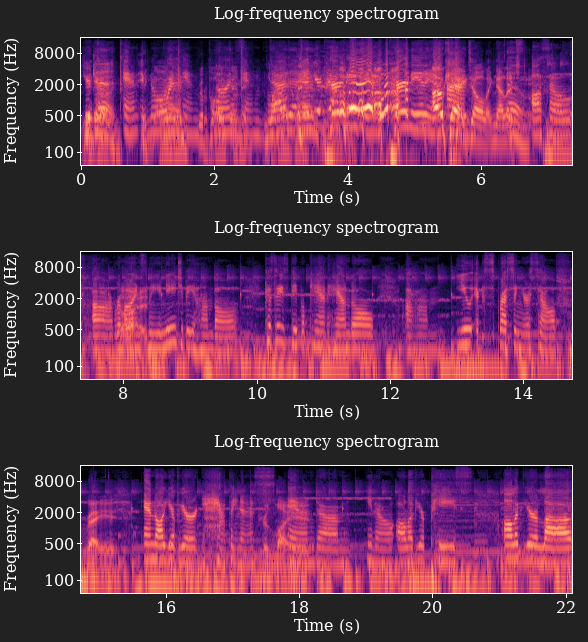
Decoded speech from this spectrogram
You're You're done. done. And Ignore ignore them, and report them, and block block them. and you're turning and turning and Okay, uh, darling. Now let's. Oh, also uh, reminds me you need to be humble because these people can't handle um, you expressing yourself. Right. and all of your happiness. Your light. and um, you know all of your peace. All of your love.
